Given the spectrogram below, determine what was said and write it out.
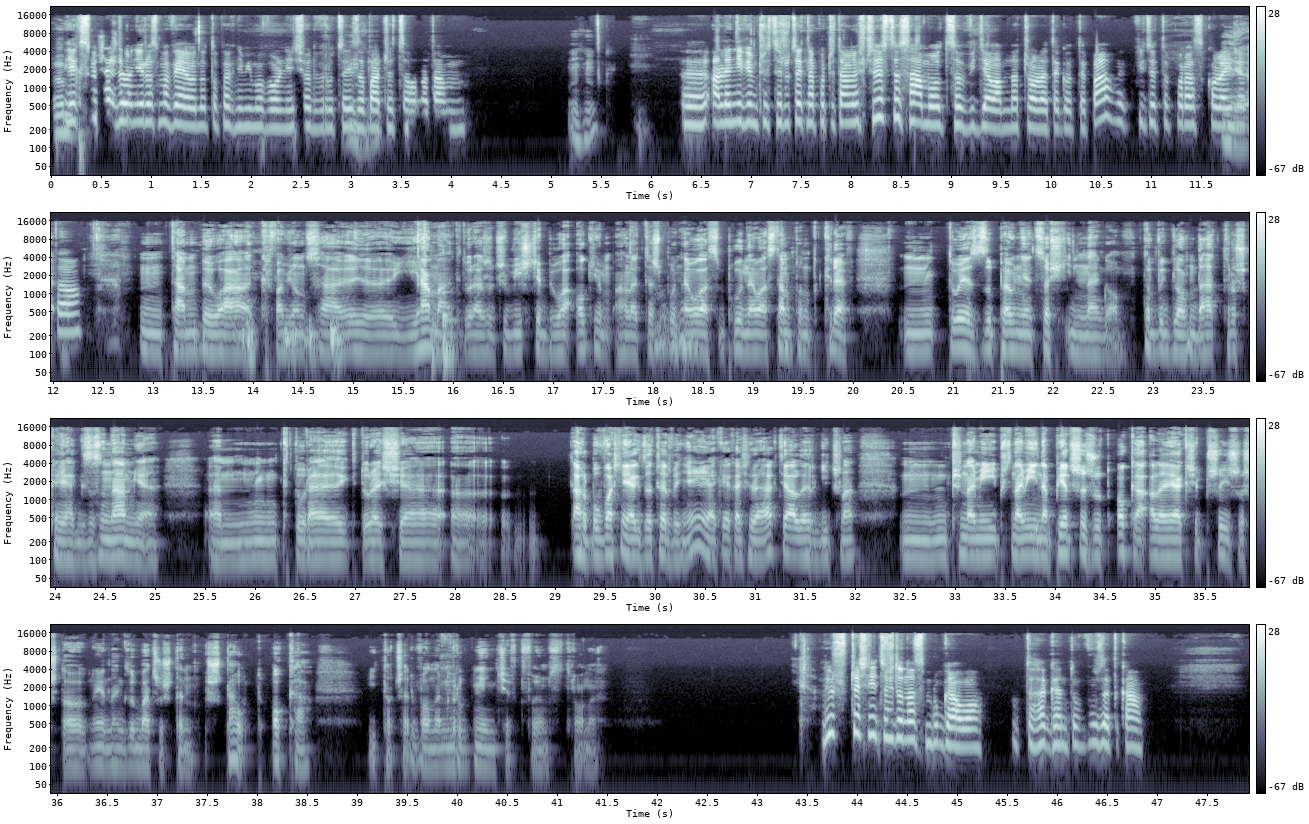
em, Jak słyszę, że oni rozmawiają, no to pewnie mimowolnie się odwrócę i Mhm. zobaczę, co ona tam. Mhm. E, Ale nie wiem, czy chcę rzucać na poczytalność, czy jest to samo, co widziałam na czole tego typa. Jak widzę to po raz kolejny, Nie. to. Mm, Tam była krwawiąca y, jama, która rzeczywiście była okiem, ale też płynęła, płynęła stamtąd krew. Mm, Tu jest zupełnie coś innego. To wygląda troszkę jak znamie, które, które się. Albo właśnie jak zaczerwienienie, jak jakaś reakcja alergiczna, Mm, przynajmniej, przynajmniej na pierwszy rzut oka, ale jak się przyjrzysz, to jednak zobaczysz ten kształt oka i to czerwone mrugnięcie w twoją stronę. Już wcześniej coś do nas mrugało od tych agentów WZK.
